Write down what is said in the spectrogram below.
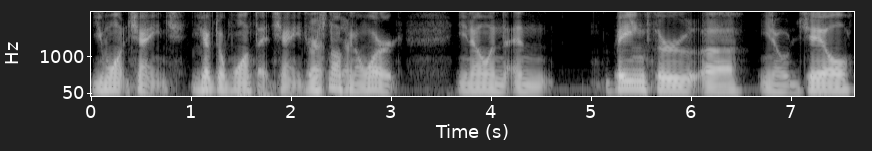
you want change. You have to want that change, or it's not yep. gonna work. You know, and and being through, uh, you know, jail,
